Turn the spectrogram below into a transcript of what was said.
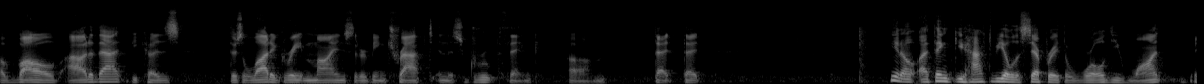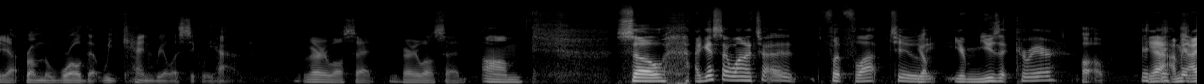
evolve out of that because there's a lot of great minds that are being trapped in this group think um, that that you know I think you have to be able to separate the world you want Yeah. from the world that we can realistically have. Very well said. Very well said. Um, so I guess I want to try to flip flop to Yep. your music career. Uh oh. Yeah, I mean, I,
